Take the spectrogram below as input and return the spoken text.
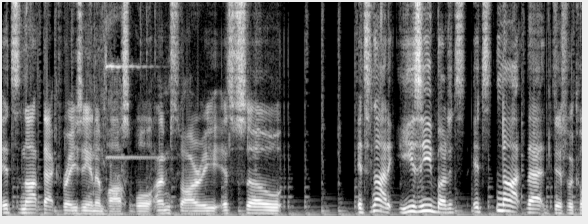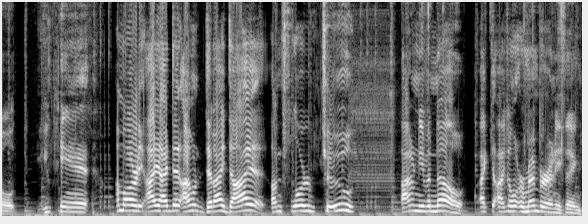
It's not that crazy and impossible. I'm sorry. It's so it's not easy, but it's it's not that difficult. You can't. I'm already. I I did. I don't. Did I die on floor two? I don't even know. I I don't remember anything.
